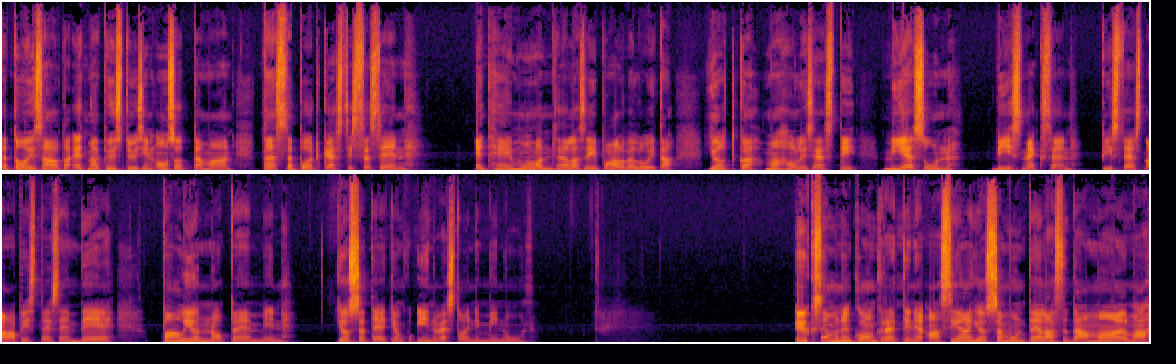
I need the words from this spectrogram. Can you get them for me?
Ja toisaalta, että mä pystyisin osoittamaan tässä podcastissa sen, että hei, mulla on sellaisia palveluita, jotka mahdollisesti vie sun bisneksen pisteestä A pisteeseen B paljon nopeammin, jos sä teet jonkun investoinnin minuun. Yksi semmoinen konkreettinen asia, jossa mun pelastetaan maailma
